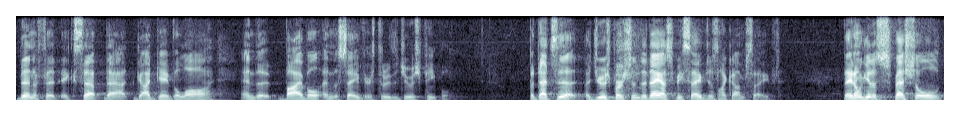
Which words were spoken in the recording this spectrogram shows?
benefit except that God gave the law and the Bible and the Savior through the Jewish people. But that's it. A Jewish person today has to be saved just like I'm saved. They don't get a special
